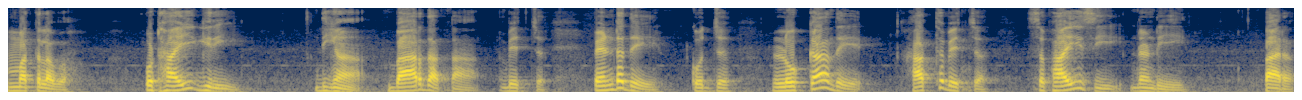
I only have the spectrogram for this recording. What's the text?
ਮਤਲਬ ਉਠਾਈ ਗਿਰੀ ਦੀਆਂ ਵਾਰਦਾਤਾਂ ਵਿੱਚ ਪਿੰਡ ਦੇ ਕੁਝ ਲੋਕਾਂ ਦੇ ਹੱਥ ਵਿੱਚ ਸਫ਼ਾਈ ਸੀ ਡੰਡੀ। ਪਰ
